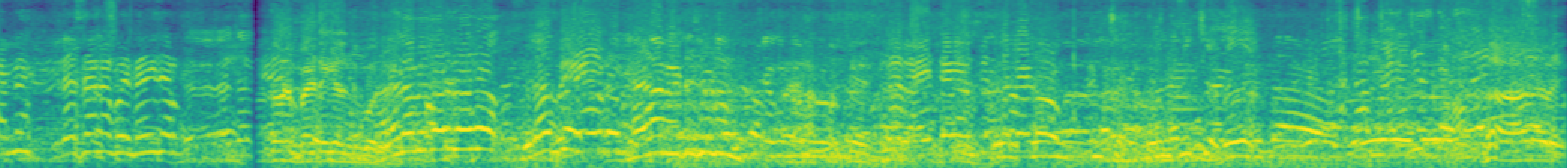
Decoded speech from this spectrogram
వెళ్తుపోతుంది విలాసంలో కొద్దిగా కనుక పక్కకి ఎవరు వైట్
